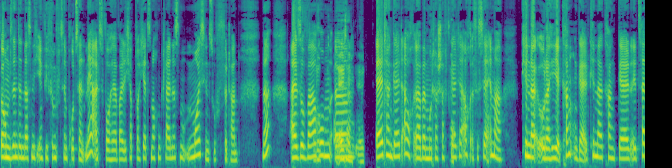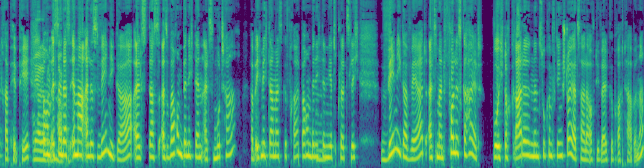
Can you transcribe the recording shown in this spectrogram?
Warum sind denn das nicht irgendwie 15 Prozent mehr als vorher, weil ich habe doch jetzt noch ein kleines Mäuschen zu füttern, ne? Also warum, ähm, Elterngeld auch, äh, beim Mutterschaftsgeld ja. ja auch. Es ist ja immer Kinder oder hier Krankengeld, Kinderkrankgeld etc. pp. Ja, warum ist denn das immer alles weniger als das? Also warum bin ich denn als Mutter, habe ich mich damals gefragt, warum bin ich mhm. denn jetzt plötzlich weniger wert als mein volles Gehalt, wo ich doch gerade einen zukünftigen Steuerzahler auf die Welt gebracht habe, ne?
